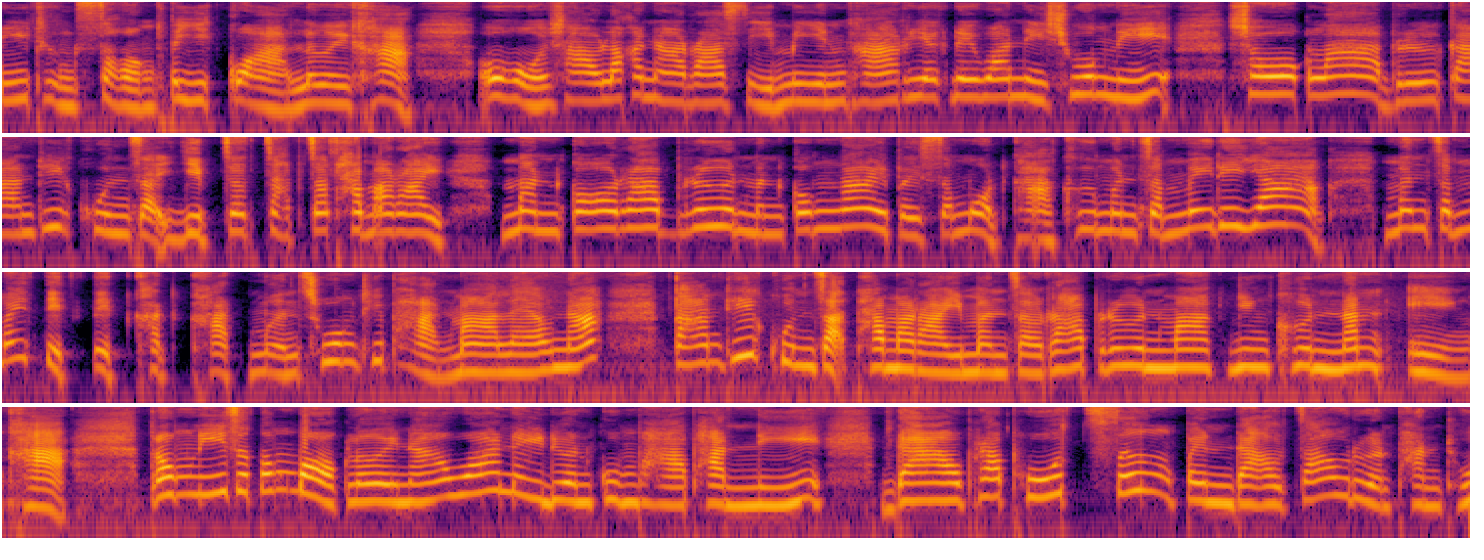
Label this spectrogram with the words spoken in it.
นี้ถึง 2 ปีกว่าเลยค่ะ โอ้โห ชาวลัคนาราศีมีนคะเรียกได้ว่าในช่วงนี้ โชคลาภหรือการที่คุณจะหยิบจะจับจะทำอะไร มันก็ราบรื่นมันก็ง่ายไปสมดค่ะ คือมันจะไม่ได้ยาก มันจะไม่ติดติดขัดขัดเหมือนช่วงที่ผ่านมาแล้วนะ การที่คุณจะทำอะไรมันจะราบรื่นมากยิ่งขึ้นนั่นเองค่ะ ตรงนี้จะต้องบอกเลยนะว่าในเดือนกุมภาพันธ์นี้ ดาวพระพุธซึ่งเป็นดาวเจ้าเรือนพันธุ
